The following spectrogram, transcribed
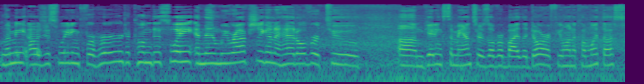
let me, I was just waiting for her to come this way, and then we were actually going to head over to um, getting some answers over by the door if you want to come with us.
